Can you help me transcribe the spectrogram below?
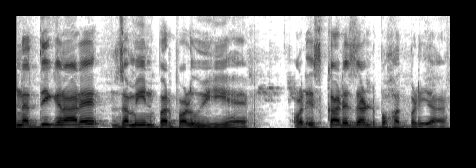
नदी किनारे ज़मीन पर पड़ी हुई है और इसका रिज़ल्ट बहुत बढ़िया है।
